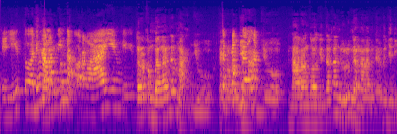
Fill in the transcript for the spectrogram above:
kayak gitu. Ada yang malah minta orang lain kayak gitu. Perkembangan kan maju teknologi banget. maju. Nah orang tua kita kan dulu nggak ngalamin hal itu jadi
